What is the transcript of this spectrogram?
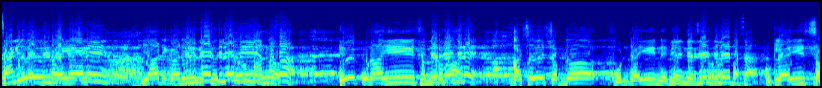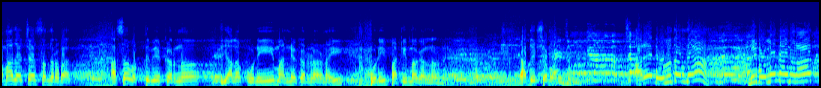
सांगितलं, जे निर्देश काही दिले या ठिकाणी हे कुणाही संदर्भात. असे शब्द कोणत्याही बसा. कुठल्याही समाजाच्या संदर्भात असं वक्तव्य करणं याला कोणीही मान्य करणार नाही कोणीही पाठिंबा घालणार नाही. अध्यक्ष महोदय. अरे बोलू तर द्या. मी बोललो काय म्हणत.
